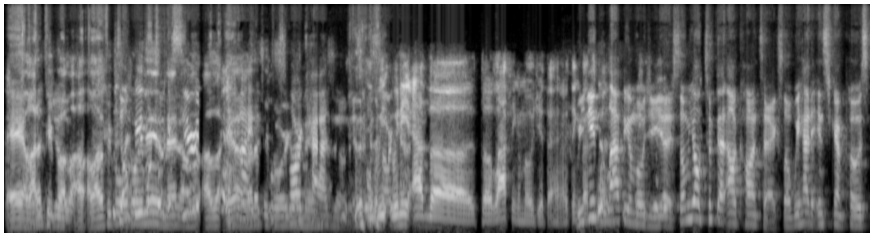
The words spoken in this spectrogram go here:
Hey, a lot of people, a lot, a lot, of people Some were going people in, man. A, a, yeah, Guys, a lot of people called were going in. sarcasm. we, we need to add the the laughing emoji at the end. I think We that's need the what- laughing emoji. Yeah, some of y'all took that out of context. So we had an Instagram post.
